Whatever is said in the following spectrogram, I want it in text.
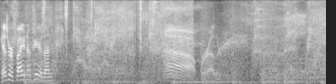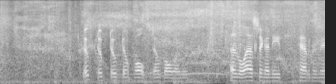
Guess we're fighting up here then. Oh, brother. Nope, nope, nope, don't fall, don't fall over. That's the last thing I need happen to me.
